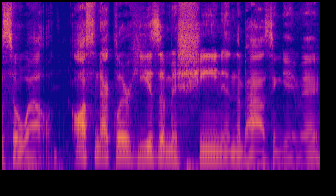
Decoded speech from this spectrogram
SOL. Austin Ekeler, he is a machine in the passing game, eh?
